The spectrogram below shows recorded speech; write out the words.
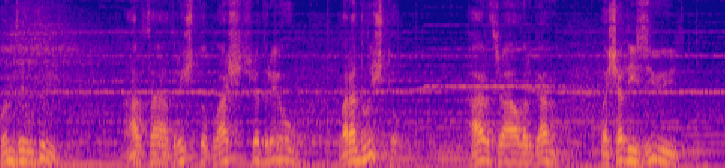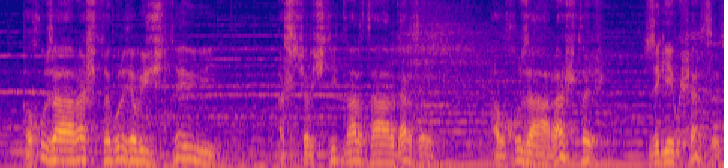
Гәында илдырит. Арҭаа дрышьҭоуп, лашьцәа дреиуп, лара длышьҭоуп. Арҵәаа аалырган, лашьа дизыҩит, лхәызаара ашҭа агәырӷьабжь ҭаҩит, ашцәа ршьҭит Нарҭаа аргарҭаз, алхәызаара ашҭаҿ зегьы еиқәшәарцаз.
